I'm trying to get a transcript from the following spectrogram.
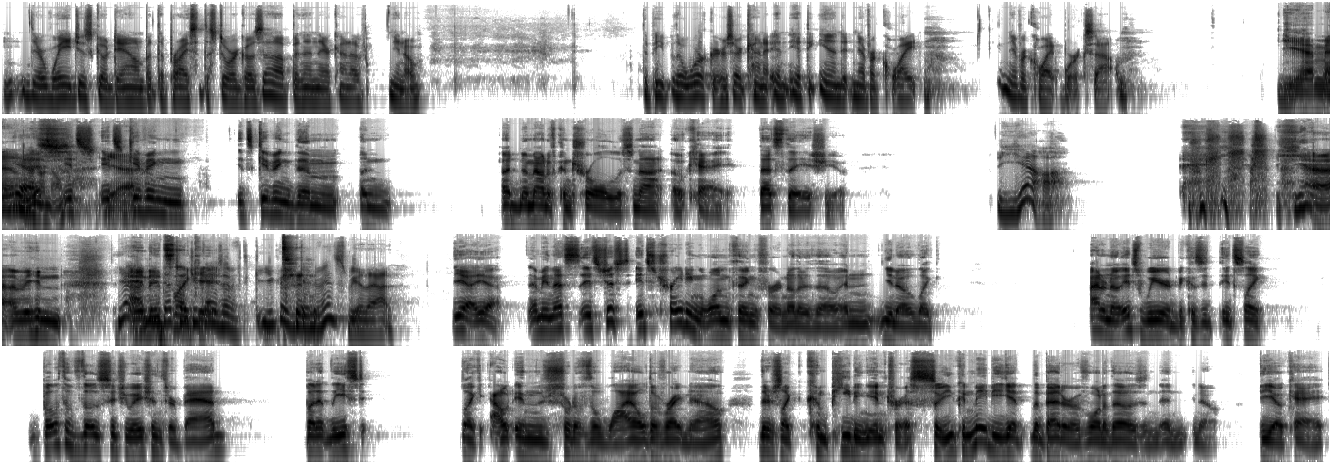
their wages go down but the price of the store goes up and then they're kind of you know the people the workers are kind of and at the end it never quite never quite works out Yeah, man. yeah, it's it's it's Yeah. giving it's giving them an an amount of control that's not okay. That's the issue. yeah yeah. I mean, yeah I And mean, it's like you guys have you guys convinced me of that Yeah, yeah. I mean, that's it's just it's trading one thing for another, though, and you know, like I don't know, it's weird because it, it's like both of those situations are bad, but at least like out in sort of the wild of right now, there's like competing interests, so you can maybe get the better of one of those and and you know be okay.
